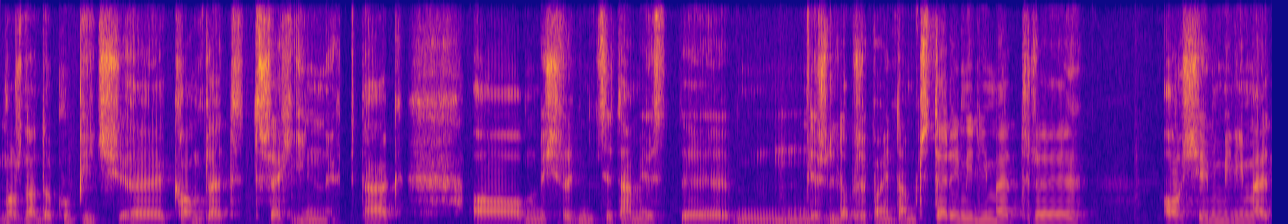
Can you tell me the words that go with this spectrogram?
można dokupić e, komplet trzech innych. Tak? O średnicy tam jest, e, jeżeli dobrze pamiętam, 4 mm, 8 mm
